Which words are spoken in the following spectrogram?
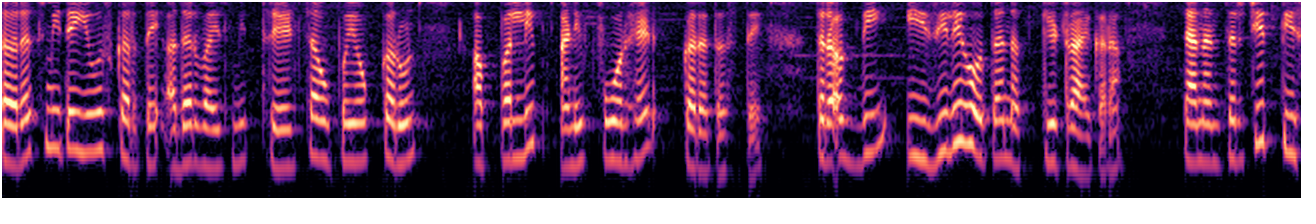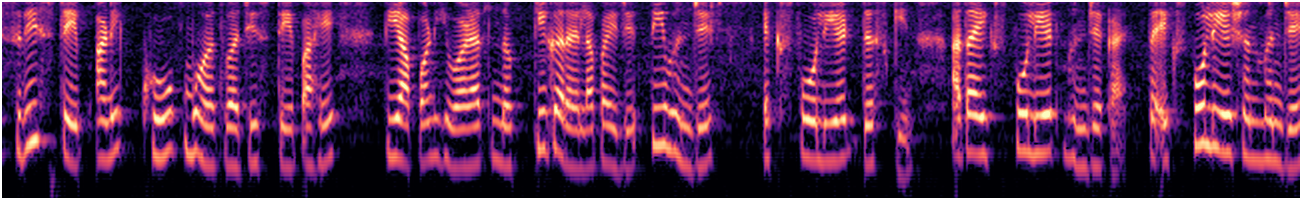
तरच मी ते यूज करते. अदरवाईज मी थ्रेडचा उपयोग करून अप्पर लिप आणि फोरहेड करत असते. तर अगदी इझिली होतं नक्की ट्राय करा. त्यानंतरची तिसरी स्टेप आणि खूप महत्त्वाची स्टेप आहे ती आपण हिवाळ्यात नक्की करायला पाहिजे. ती म्हणजे एक्सफोलिएट द स्किन आता एक्सफोलिएट म्हणजे काय? तर एक्सफोलिएशन म्हणजे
